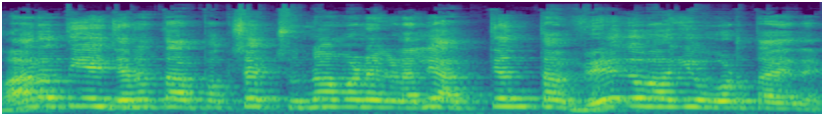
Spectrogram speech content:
ಭಾರತೀಯ ಜನತಾ ಪಕ್ಷ ಚುನಾವಣೆಗಳಲ್ಲಿ ಅತ್ಯಂತ ವೇಗವಾಗಿ ಓಡ್ತಾ ಇದೆ.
